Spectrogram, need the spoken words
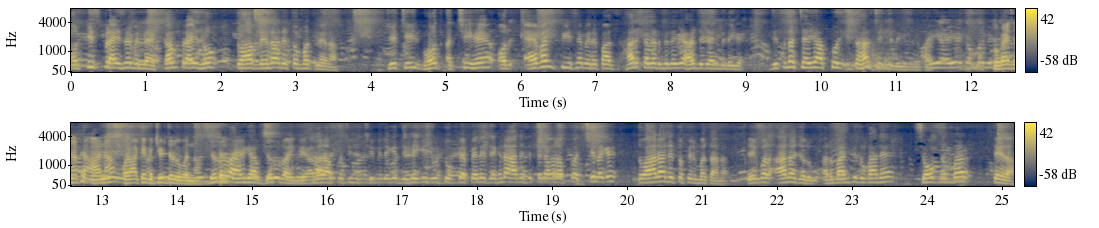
और किस प्राइस में मिल रहा है। कम प्राइस हो तो आप लेना नहीं तो मत लेना। ये चीज़ बहुत अच्छी है और एवन पीस है मेरे पास। हर कलर मिलेंगे हर डिज़ाइन मिलेंगे। जितना चाहिए आपको इतना हर चीज़ मिलेगी मेरे पास। तो गैस यहाँ पे आना और आके विज़िट ज़रूर करना ज़रूर आएँगे आप ज़रूर आएँगे। अगर आपको चीज़ अच्छी मिलेगी दिखेगी यूट्यूब पे पहले देखना आने से पहले अगर आपको अच्छी लगे तो आना नहीं तो फिर मत आना। एक बार आना ज़रूर। अरमान की दुकान है शॉप नंबर तेरह।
